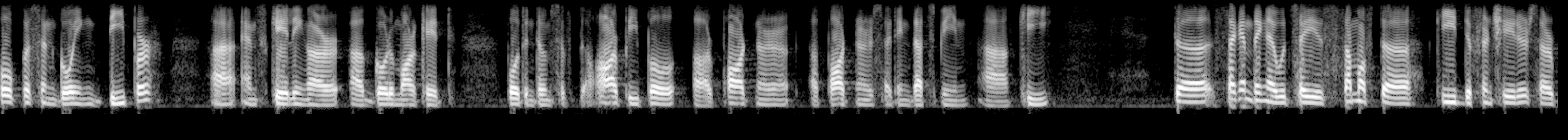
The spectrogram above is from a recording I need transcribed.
focus and going deeper uh, and scaling our uh, go-to-market both in terms of our people, our partner, our partners. I think that's been uh, key. The second thing I would say is some of the key differentiators are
